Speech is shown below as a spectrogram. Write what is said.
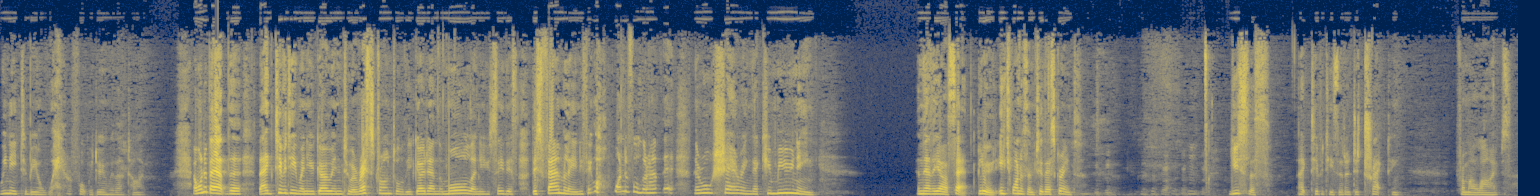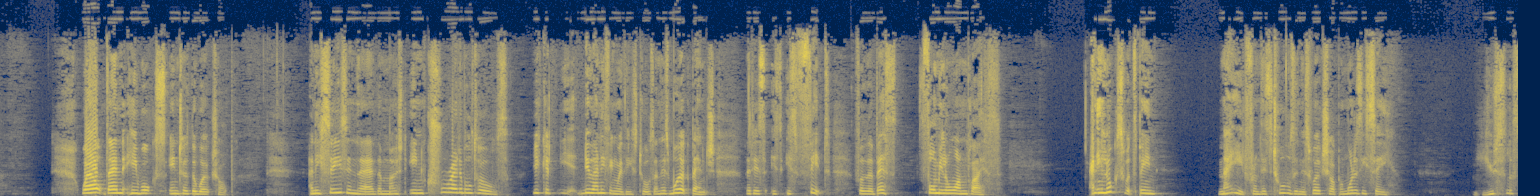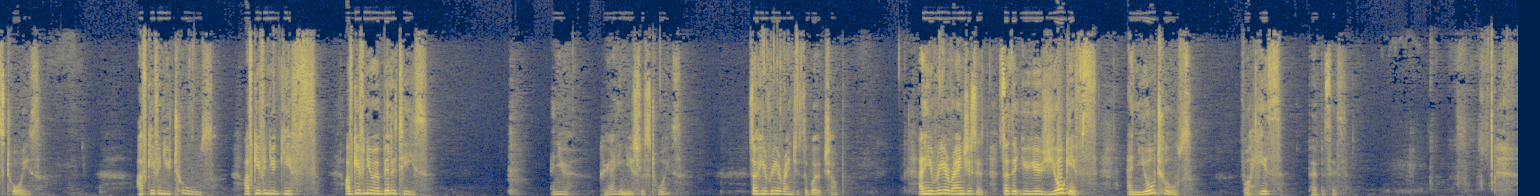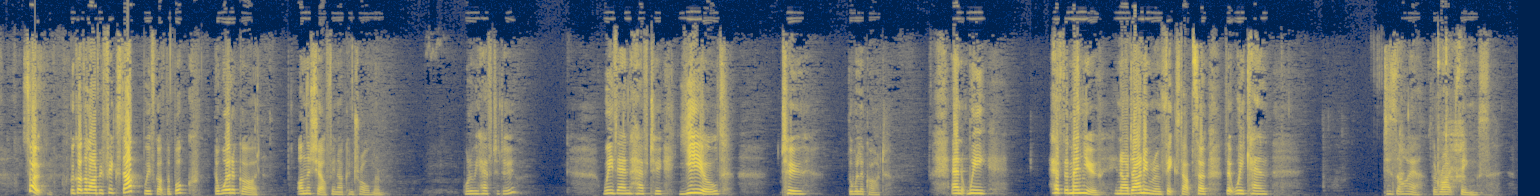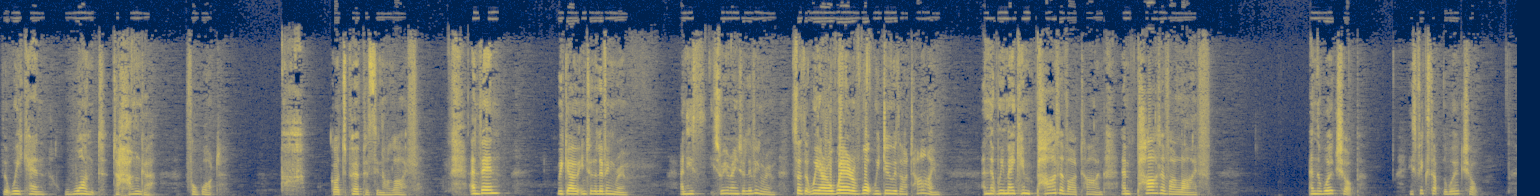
We need to be aware of what we're doing with our time. And what about the, the activity when you go into a restaurant or you go down the mall and you see this, this family and you think, oh, wonderful, they're out there. They're all sharing, they're communing. And there they are, sat, glued, each one of them to their screens. Useless activities that are detracting from our lives. Well, then he walks into the workshop and he sees in there the most incredible tools. You could do anything with these tools, and this workbench that is, is, is fit for the best Formula One place. And he looks what's been made from these tools in this workshop, and what does he see? Useless toys. I've given you tools. I've given you gifts. I've given you abilities. And you're creating useless toys? So he rearranges the workshop. And he rearranges it so that you use your gifts and your tools for his purposes. So, we've got the library fixed up, we've got the book, the Word of God on the shelf in our control room. What do we have to do? We then have to yield to the will of God. And we have the menu in our dining room fixed up so that we can desire the right things, that we can want to hunger for what? God's purpose in our life. And then we go into the living room. And he's, he's rearranged the living room so that we are aware of what we do with our time and that we make him part of our time and part of our life. And the workshop. He's fixed up the workshop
